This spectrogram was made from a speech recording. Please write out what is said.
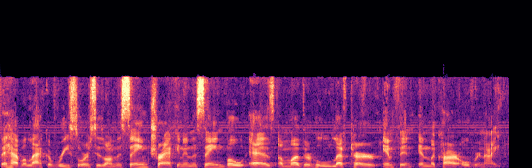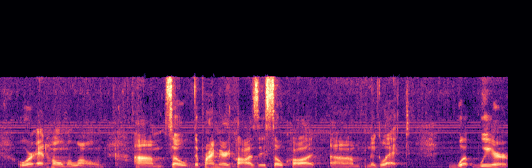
that have a lack of resources on the same track and in the same boat as a mother who left her infant in the car overnight or at home alone. Um, so the primary cause is so-called um, neglect. What we're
